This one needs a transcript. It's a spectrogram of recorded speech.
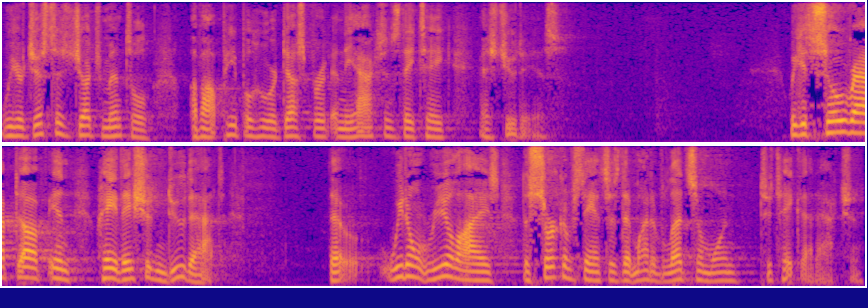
we are just as judgmental about people who are desperate and the actions they take as Judah is. We get so wrapped up in, hey, they shouldn't do that, that we don't realize the circumstances that might have led someone to take that action.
